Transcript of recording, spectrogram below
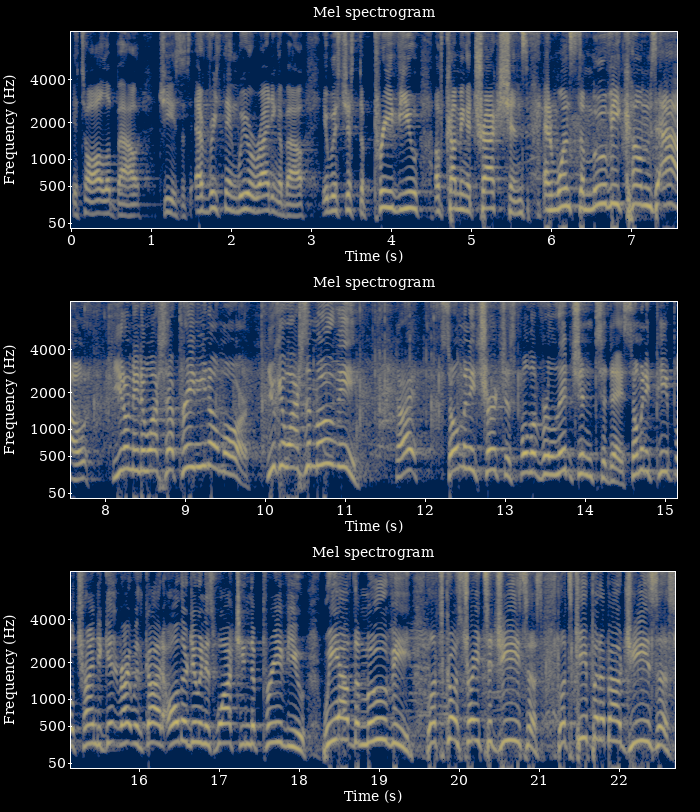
it's all about Jesus. Everything we were writing about, it was just a preview of coming attractions. And once the movie comes out, you don't need to watch that preview no more. You can watch the movie. All right? So many churches full of religion today, so many people trying to get right with God. All they're doing is watching the preview. We have the movie. Let's go straight to Jesus. Let's keep it about Jesus.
